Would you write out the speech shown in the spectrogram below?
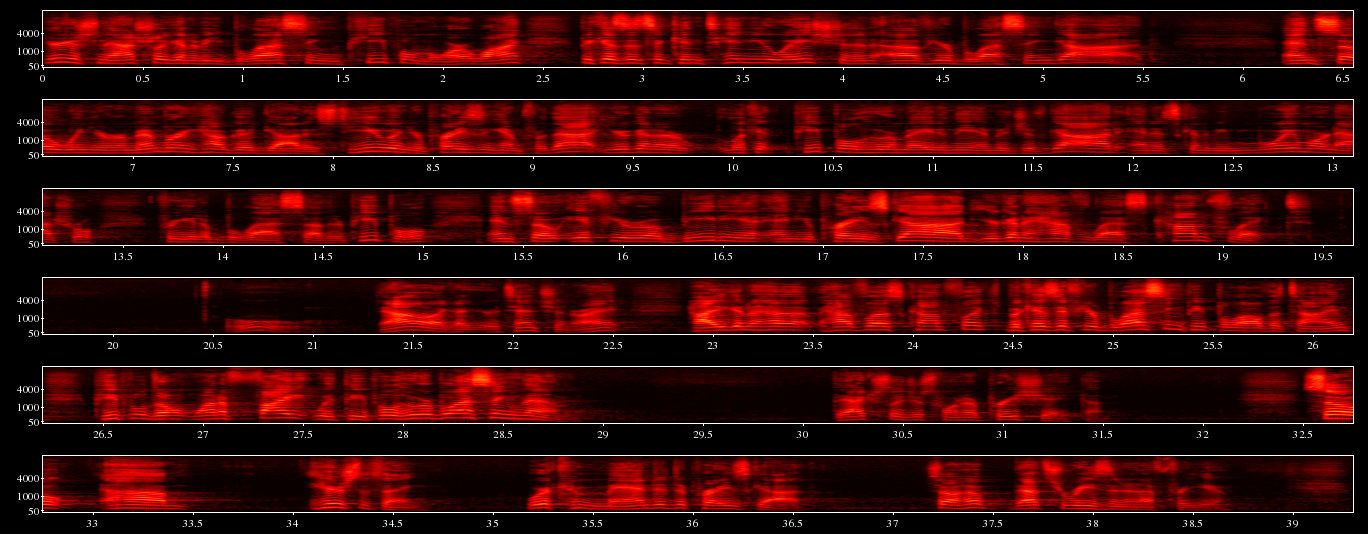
You're just naturally going to be blessing people more. Why? Because it's a continuation of your blessing God. And so when you're remembering how good God is to you and you're praising Him for that, you're going to look at people who are made in the image of God, and it's going to be way more natural for you to bless other people. And so if you're obedient and you praise God, you're going to have less conflict. Ooh, now I got your attention, right? How are you going to have less conflict? Because if you're blessing people all the time, people don't want to fight with people who are blessing them. They actually just want to appreciate them. So um, here's the thing we're commanded to praise God. So I hope that's reason enough for you.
